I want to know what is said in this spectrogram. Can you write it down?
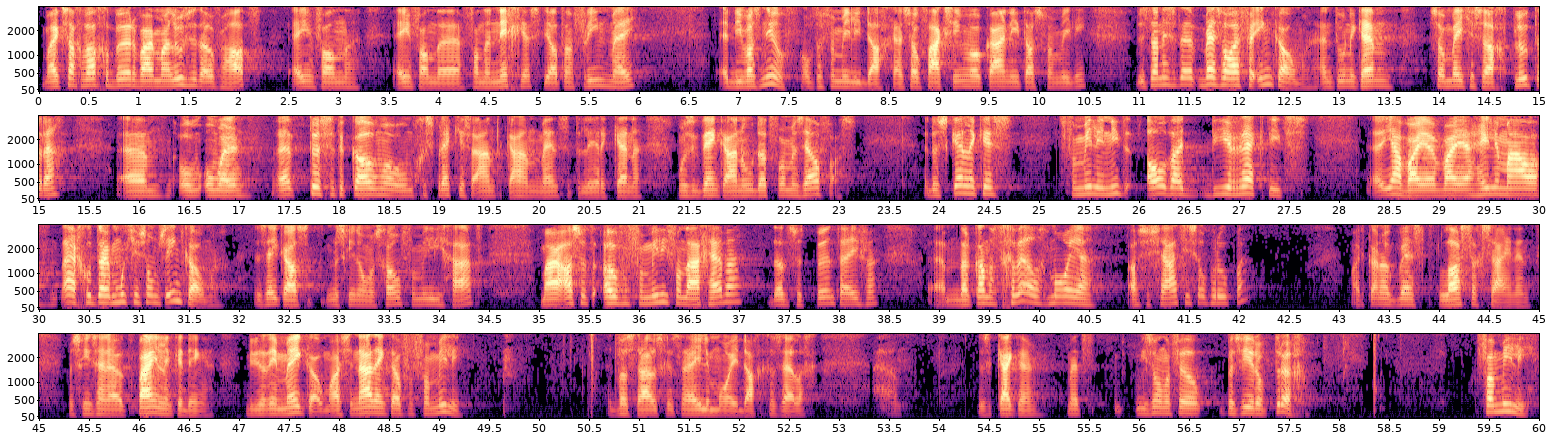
Maar ik zag wel gebeuren waar Marloes het over had. Een van, een van, de, van de nichtjes, die had een vriend mee. En die was nieuw op de familiedag. En zo vaak zien we elkaar niet als familie. Dus dan is het best wel even inkomen. En toen ik hem zo'n beetje zag ploeteren, um, om, om er tussen te komen, om gesprekjes aan te gaan, mensen te leren kennen, moest ik denken aan hoe dat voor mezelf was. Dus kennelijk is familie niet altijd direct iets uh, ja, waar, je, waar je helemaal... Nou goed, daar moet je soms inkomen. Zeker als het misschien om een schoonfamilie gaat. Maar als we het over familie vandaag hebben, dat is het punt even, um, dan kan het geweldig mooie associaties oproepen. Maar het kan ook best lastig zijn. En misschien zijn er ook pijnlijke dingen die erin meekomen. Als je nadenkt over familie. Het was trouwens een hele mooie dag, gezellig. Um, dus ik kijk er met bijzonder veel plezier op terug. Familie.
